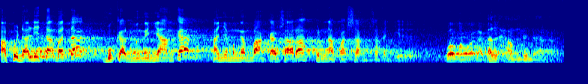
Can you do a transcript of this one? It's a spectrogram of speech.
Apa dalil tak batal? Bukan mengenyangkan, hanya mengembangkan saraf pernafasan sahaja. Wallahu a'lam. Alhamdulillah.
